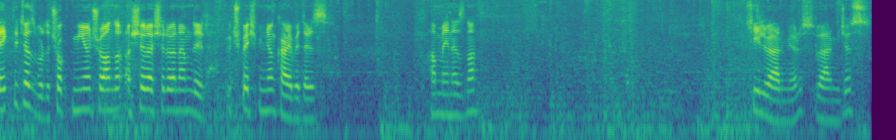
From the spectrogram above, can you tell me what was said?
Bekleyeceğiz burada. Çok minyon şu anda aşırı aşırı önemli değil. 3-5 milyon kaybederiz. Ama en azından kill vermiyoruz. Vermeyeceğiz.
